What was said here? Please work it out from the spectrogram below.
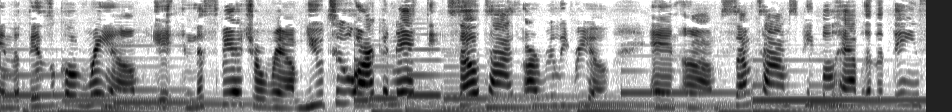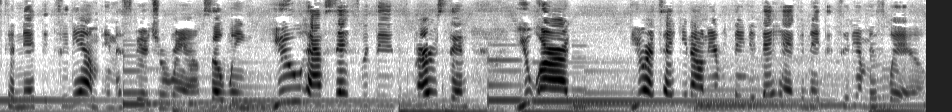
in the physical realm, in the spiritual realm, you two are connected. Soul ties are really real and um, sometimes people have other things connected to them in the spiritual realm. So when you have sex with this person, you are you are taking on everything that they had connected to them as well,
